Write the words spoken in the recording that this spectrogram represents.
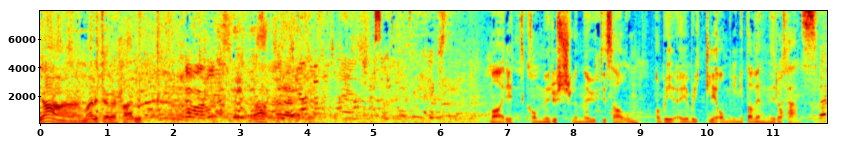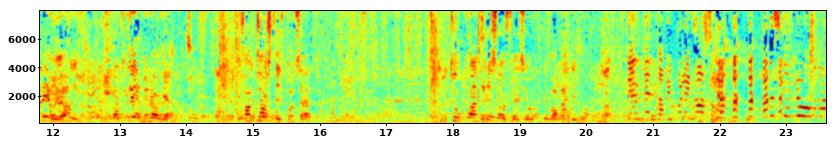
Ja, Marit er her. Ja. Marit kommer ruslende ut i salen og blir øyeblikkelig omringet av venner og fans. Det er Leo, ja. Gratulerer med dagen. Fantastisk konsert. Vi tok andre surface og Det var veldig bra. Den venta vi på lenge, altså. Det skal jeg love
